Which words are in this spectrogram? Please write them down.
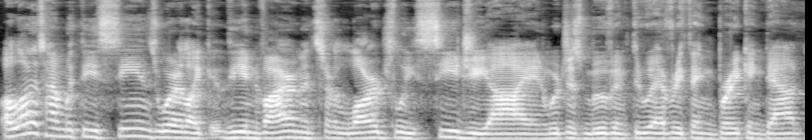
A lot of time with these scenes where like the environments are largely cgi and we're just moving through everything breaking down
